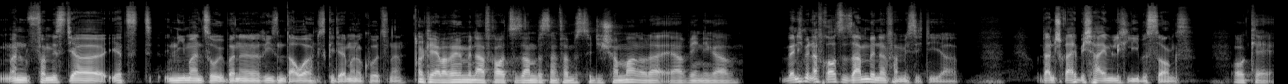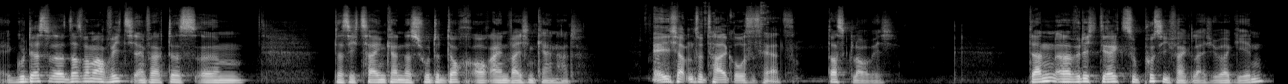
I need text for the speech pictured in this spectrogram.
Man vermisst ja jetzt niemand so über eine Riesendauer, das geht ja immer nur kurz, ne? Okay, aber wenn du mit einer Frau zusammen bist, dann vermisst du die schon mal oder eher weniger? Wenn ich mit einer Frau zusammen bin, dann vermisse ich die ja. Und dann schreibe ich heimlich Liebessongs. Okay, gut, das, das war mir auch wichtig, einfach, dass, ähm, dass ich zeigen kann, dass Schote doch auch einen weichen Kern hat. Ey, ich habe ein total großes Herz. Das glaube ich. Dann äh, würde ich direkt zu Pussy-Vergleich übergehen.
